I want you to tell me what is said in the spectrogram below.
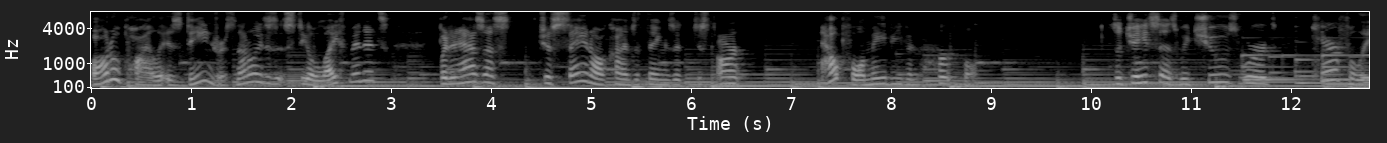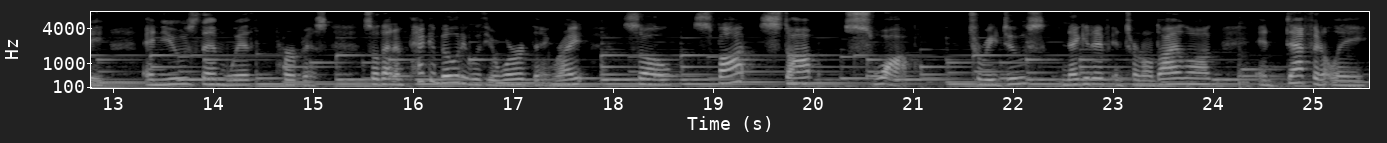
Autopilot is dangerous. Not only does it steal life minutes but it has us just saying all kinds of things that just aren't helpful, maybe even hurtful. So Jay says we choose words carefully and use them with purpose. So that impeccability with your word thing, right? So spot, stop, swap to reduce negative internal dialogue and definitely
